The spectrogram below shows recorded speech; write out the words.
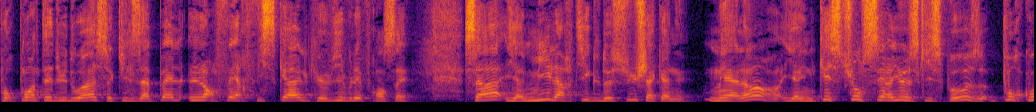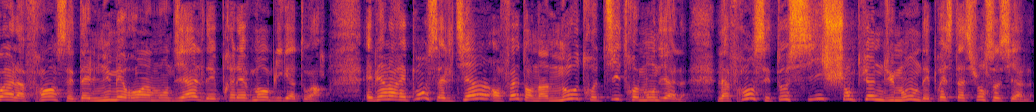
pour pointer du doigt ce qu'ils appellent l'enfer fiscal que vivent les Français. Ça, il y a 1000 articles dessus chaque année. Mais alors, il y a une question sérieuse qui se pose. Pourquoi la France est-elle numéro un mondial des prélèvements obligatoires? Eh bien, la réponse, elle tient en fait en un autre titre mondial. La France est aussi championne du monde des prestations sociales.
